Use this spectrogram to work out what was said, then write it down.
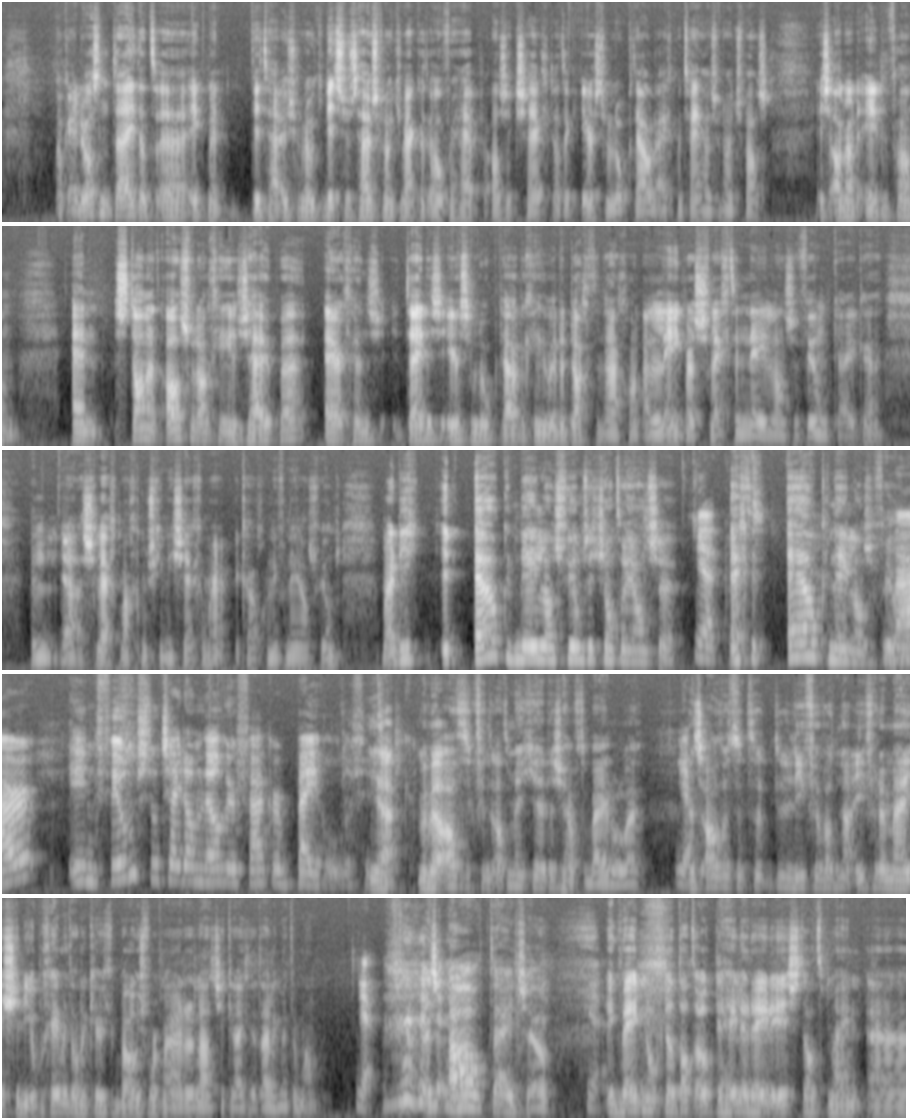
Oké, er was een tijd dat eh, ik met dit huisgenootje... Dit is dus het huisgenootje waar ik het over heb als ik zeg dat ik eerste lockdown eigenlijk met twee huisgenootjes was. Is Anna er één van. En standaard, als we dan gingen zuipen, ergens tijdens de eerste lockdown, dan gingen we de dag daarna gewoon alleen maar slechte Nederlandse film kijken. En ja, slecht mag ik misschien niet zeggen, maar ik hou gewoon niet van Nederlandse films. Maar die, in elke Nederlandse film zit Chantal Jansen. Ja, klopt. Echt in elke Nederlandse film. Maar in films doet zij dan wel weer vaker bijrollen, vind ja, ik. maar wel altijd, ik vind het altijd een beetje dezelfde bijrollen. Ja. Het is altijd het, het lieve, wat naïvere meisje die op een gegeven moment dan een keertje boos wordt, maar een relatie krijgt uiteindelijk met een man. Ja. Ja, dat is altijd zo. Ja. Ik weet nog dat dat ook de hele reden is dat mijn eh,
